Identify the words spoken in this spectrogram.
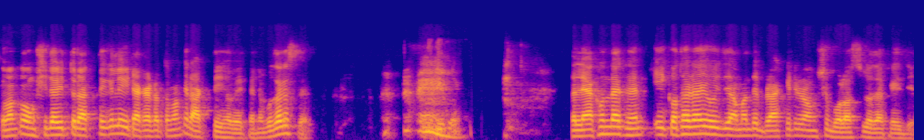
তোমাকে অংশীদারিত্ব রাখতে গেলে এই টাকাটা তোমাকে রাখতেই হবে এখানে। বোঝা গেছে? তাহলে এখন দেখেন এই কথাটাই ওই যে আমাদের ব্র্যাকেটের অংশে বলা ছিল দেখে এই যে।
